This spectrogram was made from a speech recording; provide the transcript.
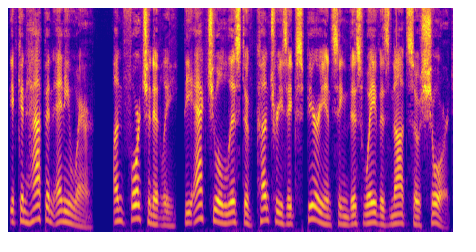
it can happen anywhere. Unfortunately, the actual list of countries experiencing this wave is not so short.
